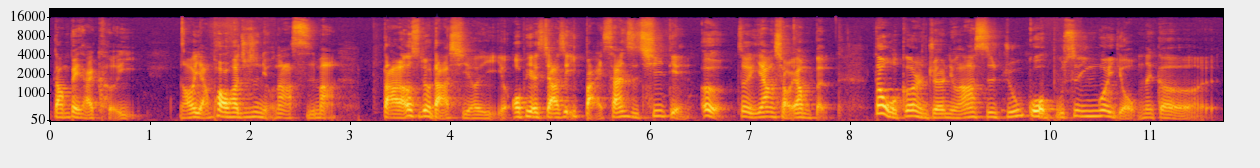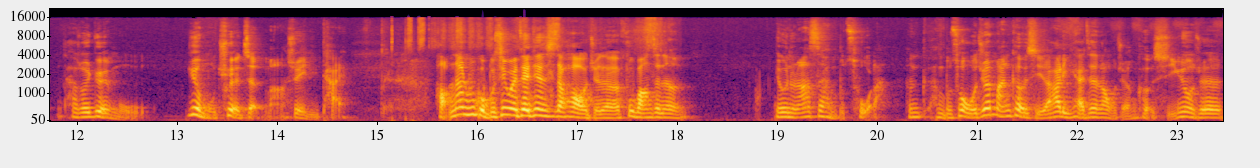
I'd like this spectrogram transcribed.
当备胎可以。然后洋炮的话就是纽纳斯嘛，打了二十六打席而已，OPS 加是一百三十七点二，这一样小样本。但我个人觉得纽纳斯如果不是因为有那个他说岳母岳母确诊嘛，所以离台。好，那如果不是因为这件事的话，我觉得富邦真的有纽纳斯很不错啦。很很不错，我觉得蛮可惜的。他离开真的让我觉得很可惜，因为我觉得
